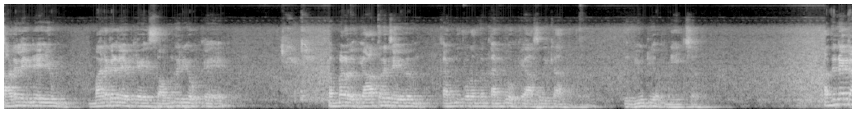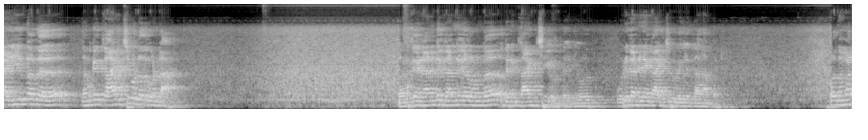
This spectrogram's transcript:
കടലിന്റെയും മലകളുടെയൊക്കെ സൗന്ദര്യമൊക്കെ നമ്മൾ യാത്ര ചെയ്തും കണ്ണു തുറന്നും കണ്ടുമൊക്കെ ആസ്വദിക്കാറുണ്ട്. ദി ബ്യൂട്ടി ഓഫ് നേച്ചർ അതിനെ കഴിയുന്നത് നമുക്ക് കാഴ്ചയുള്ളത് കൊണ്ടാണ്. നമുക്ക് രണ്ട് കണ്ണുകളുണ്ട് അതിന് കാഴ്ചയുണ്ട്. ഒരു കണ്ണിനെ കാഴ്ചയുള്ളെങ്കിലും കാണാൻ പറ്റും. അപ്പൊ നമ്മൾ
